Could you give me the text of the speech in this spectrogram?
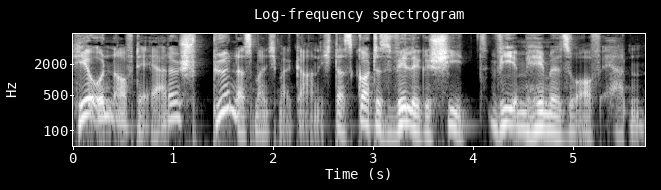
hier unten auf der Erde spüren das manchmal gar nicht, dass Gottes Wille geschieht, wie im Himmel so auf Erden.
